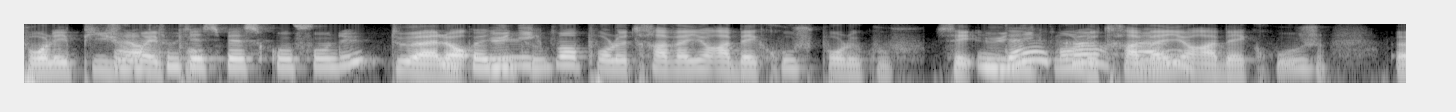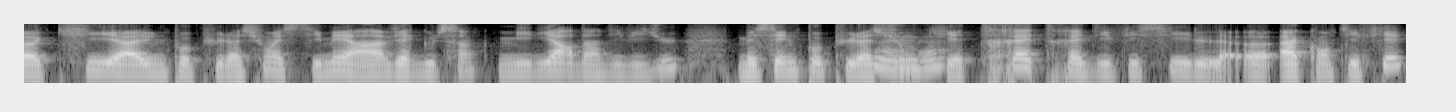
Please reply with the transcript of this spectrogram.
Pour les pigeons Alors, et toute pour... espèce confondue Tout- Alors uniquement pour le travailleur à bec rouge pour le coup. C'est uniquement le D'accord, travailleur ah à bec rouge euh, qui a une population estimée à 1,5 milliard d'individus, mais c'est une population qui est très très difficile euh, à quantifier.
